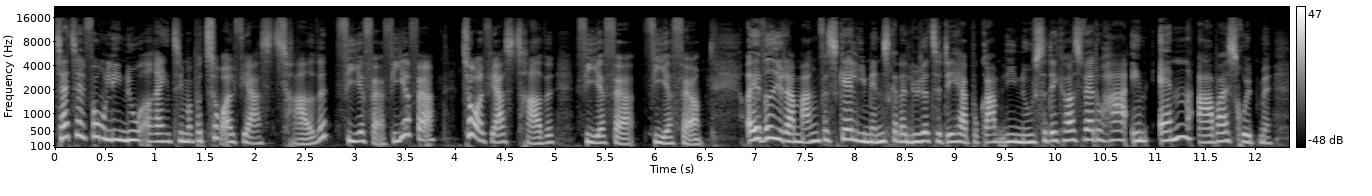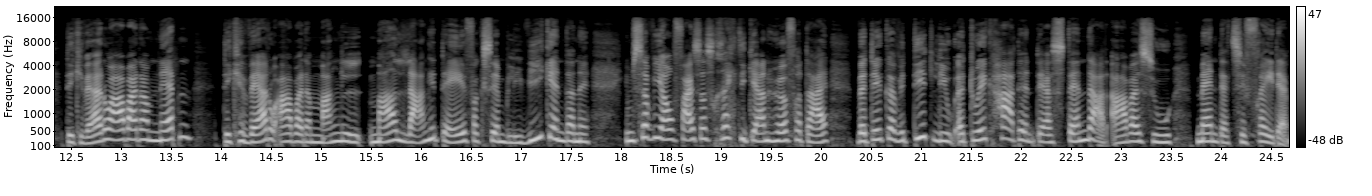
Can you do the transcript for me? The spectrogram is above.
Tag telefon lige nu og ring til mig på 72 30 44 44, 72 30 44 44. Og jeg ved jo, der er mange forskellige mennesker, der lytter til det her program lige nu, så det kan også være, at du har en anden arbejdsrytme. Det kan være, at du arbejder om natten, det kan være, at du arbejder mange, meget lange dage, for eksempel i weekenderne, jamen så vil jeg jo faktisk også rigtig gerne høre fra dig, hvad det gør ved dit liv, at du ikke har den der standard arbejdsuge mandag til fredag.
